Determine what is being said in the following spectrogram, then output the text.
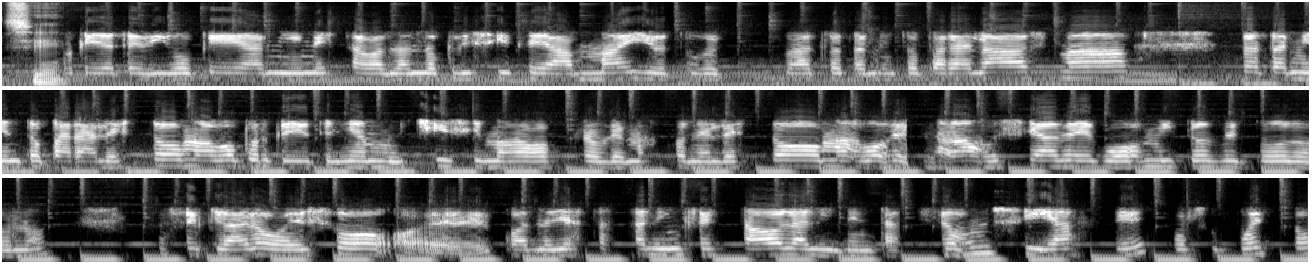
Sí. Porque ya te digo que a mí me estaban dando crisis de asma y yo tuve tratamiento para el asma, tratamiento para el estómago, porque yo tenía muchísimos problemas con el estómago, de náusea, de vómitos, de todo, ¿no? Entonces, claro, eso eh, cuando ya estás tan infectado, la alimentación sí hace, por supuesto,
